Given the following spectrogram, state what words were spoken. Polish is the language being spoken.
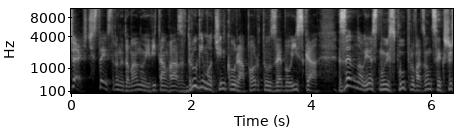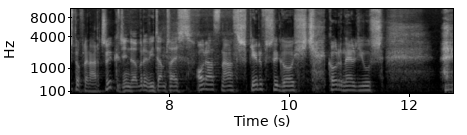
Cześć, z tej strony Domanu i witam Was w drugim odcinku raportu ze boiska. Ze mną jest mój współprowadzący Krzysztof Lenarczyk Dzień dobry, witam, cześć. oraz nasz pierwszy gość Korneliusz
